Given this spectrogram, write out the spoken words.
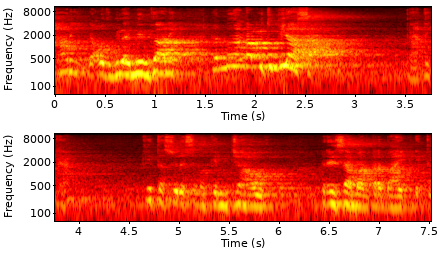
hari naudzubillah min dzalik dan menganggap itu biasa. Perhatikan, kita sudah semakin jauh dari zaman terbaik itu.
